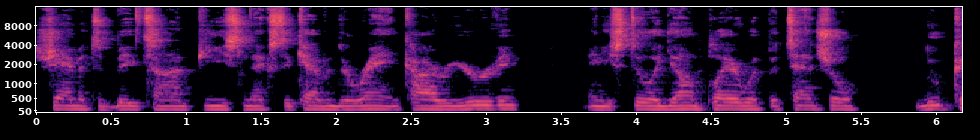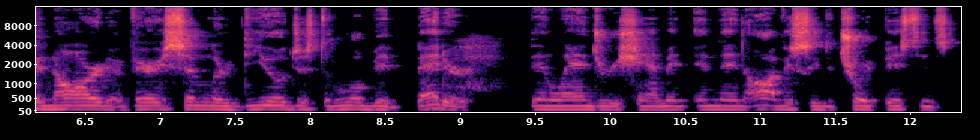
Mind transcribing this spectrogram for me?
Shamet's a big time piece next to Kevin Durant and Kyrie Irving and he's still a young player with potential. Luke Kennard, a very similar deal, just a little bit better than Landry Shamet. And then obviously Detroit Pistons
